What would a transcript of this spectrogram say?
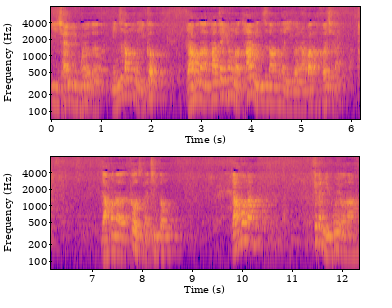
以前女朋友的名字当中的一个，然后呢，他再用了他名字当中的一个，然后把它合起来，然后呢，构成了京东。然后呢，这个女朋友呢，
